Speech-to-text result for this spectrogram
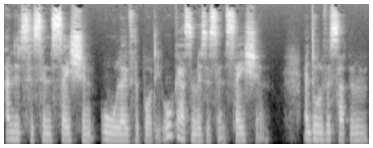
And it's a sensation all over the body. Orgasm is a sensation. And all of a sudden,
